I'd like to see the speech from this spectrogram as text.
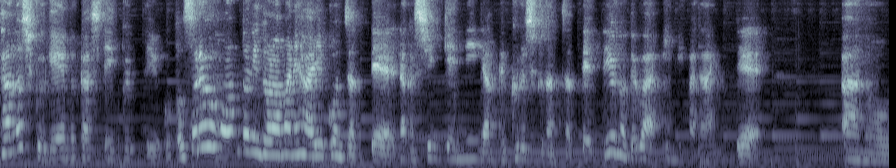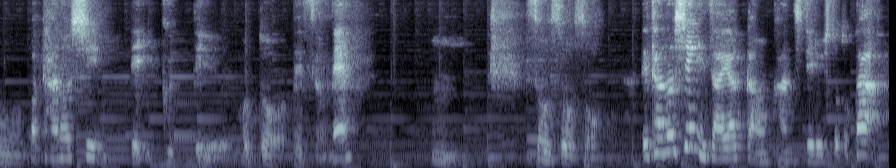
楽しくゲーム化していくっていうこと。それを本当にドラマに入り込んじゃってなんか真剣にやって苦しくなっちゃってっていうのでは意味がないのであの、まあ、楽しんでいくっていうことですよね。うん、そうそうそう。で楽しいに罪悪感を感じている人とか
